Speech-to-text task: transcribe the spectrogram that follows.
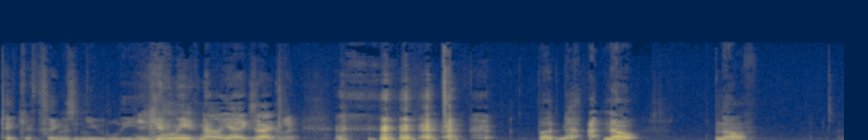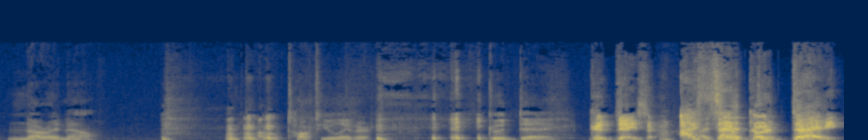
take your things and you leave. You can leave now. Yeah, exactly. But no, no, no, not right now. I'll talk to you later. Good day. good day, sir. I, I said, said good good day.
